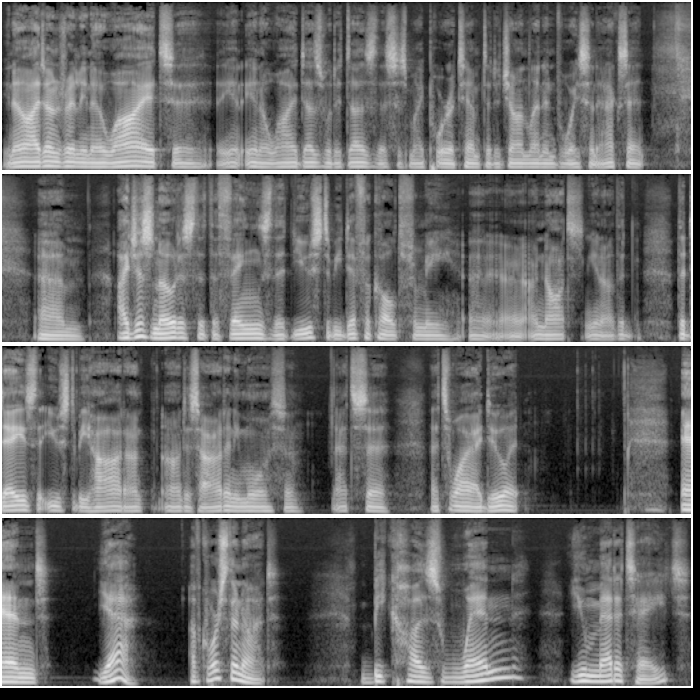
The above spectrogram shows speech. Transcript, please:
you know, I don't really know why it, uh, you, you, know, why it does what it does. This is my poor attempt at a John Lennon voice and accent. Um, I just noticed that the things that used to be difficult for me uh, are not, you know, the the days that used to be hard aren't, aren't as hard anymore. So that's uh, that's why I do it. And yeah, of course they're not, because when you meditate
